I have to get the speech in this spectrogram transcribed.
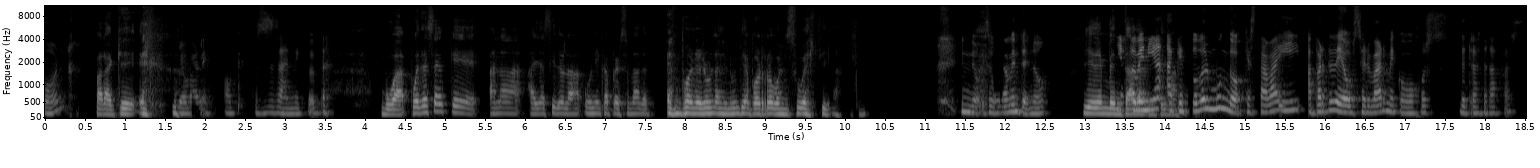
¿por? ¿Para qué? Yo, vale, ok, pues esa es la anécdota. Buah, puede ser que Ana haya sido la única persona de- en poner una denuncia por robo en Suecia No, seguramente no. y de Y inventar. esto venía encima. a que todo el mundo que estaba ahí, aparte de observarme con ojos detrás de gafas,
